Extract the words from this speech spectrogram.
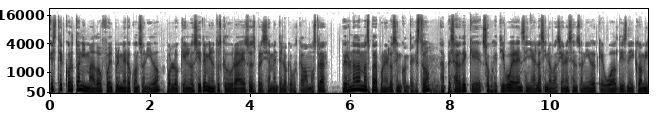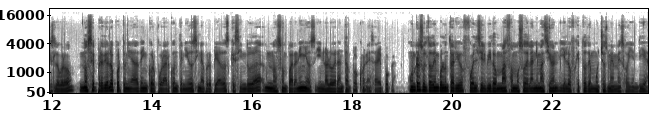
Este corto animado fue el primero con sonido, por lo que en los 7 minutos que dura eso es precisamente lo que buscaba mostrar. Pero nada más para ponerlos en contexto, a pesar de que su objetivo era enseñar las innovaciones en sonido que Walt Disney Comics logró, no se perdió la oportunidad de incorporar contenidos inapropiados que sin duda no son para niños y no lo eran tampoco en esa época. Un resultado involuntario fue el silbido más famoso de la animación y el objeto de muchos memes hoy en día.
